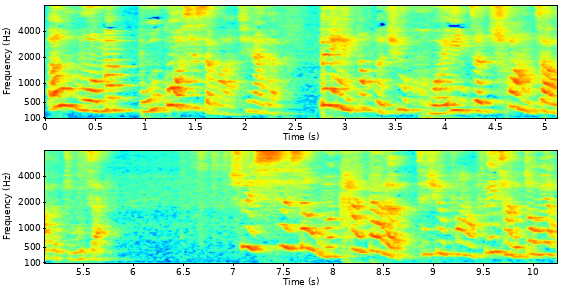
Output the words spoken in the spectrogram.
而我们不过是什么？亲爱的，被动的去回应这创造的主宰。所以事实上，我们看到了这句话非常的重要：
